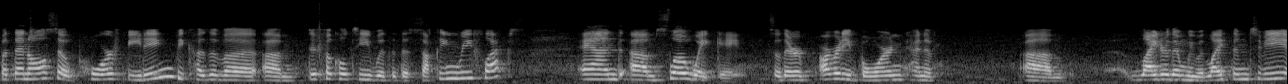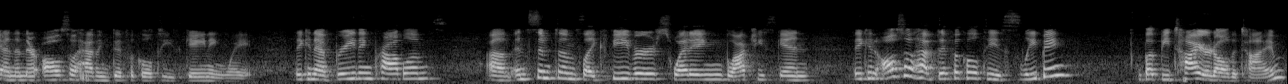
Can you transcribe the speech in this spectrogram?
but then also poor feeding because of a um, difficulty with the sucking reflex and um, slow weight gain. So they're already born kind of um, lighter than we would like them to be, and then they're also having difficulties gaining weight. They can have breathing problems um, and symptoms like fever, sweating, blotchy skin. They can also have difficulties sleeping, but be tired all the time.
